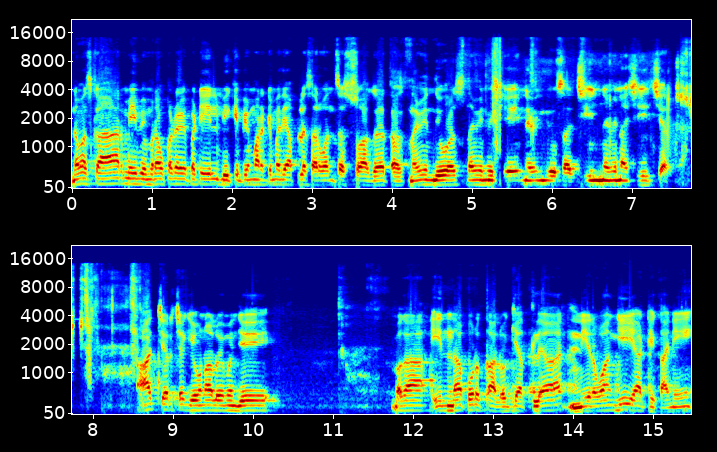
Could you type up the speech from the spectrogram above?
नमस्कार मी भीमराव कडळे पाटील बीकेपी मराठीमध्ये आपल्या सर्वांचं स्वागत. आज नवीन दिवस नवीन विषय नवीन दिवसाची नवीन अशी चर्चा. आज चर्चा घेऊन आलोय म्हणजे बघा इंदापूर तालुक्यातल्या निर्वांगी या ठिकाणी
